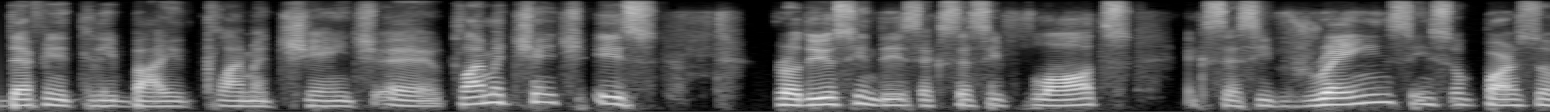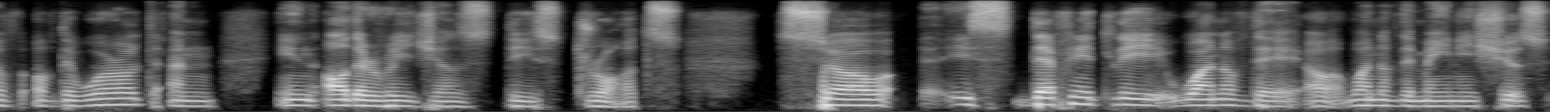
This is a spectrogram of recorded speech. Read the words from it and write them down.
definitely by climate change. Uh, climate change is producing these excessive floods, excessive rains in some parts of, of the world, and in other regions, these droughts. So it's definitely one of the uh, one of the main issues.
